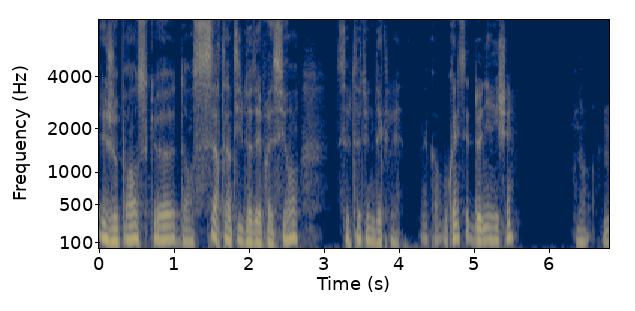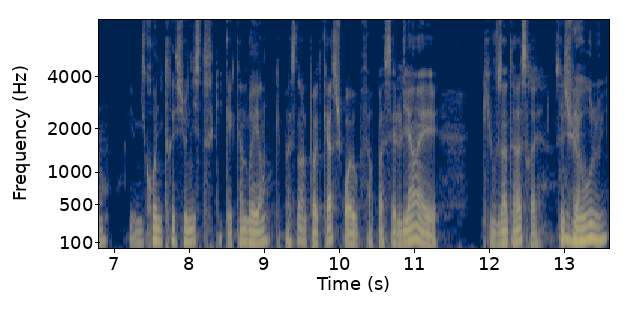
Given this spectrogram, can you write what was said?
Et je pense que dans certains types de dépression, c'est peut-être une des clés. D'accord. Vous connaissez Denis Richet Non. Non. Il est micronutritionniste, qui est quelqu'un de brillant, qui est passé dans le podcast. Je pourrais vous faire passer le lien et qui vous intéresserait, c'est sûr. Il est où lui?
